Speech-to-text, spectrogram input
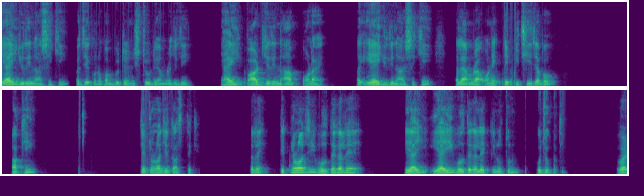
এআই যদি না শিখি, বা যে কোনো কম্পিউটার ইনস্টিটিউটে আমরা যদি এআই পার্ট যদি না পড়াই, বা এআই যদি না শিখি, তাহলে আমরা অনেকটাই পিছিয়ে যাব। বাকি টেকনোলজির কাছ থেকে। তাহলে টেকনোলজি বলতে গেলে এআই এআই বলতে গেলে একটি নতুন প্রযুক্তি। এবার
